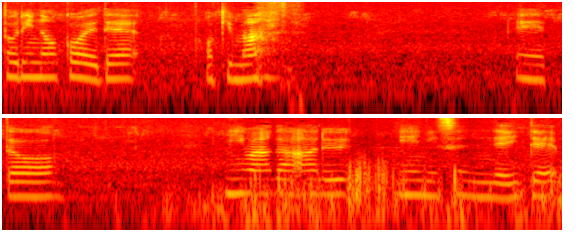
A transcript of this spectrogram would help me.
鳥の声で起きます。えっ、と庭がある家に住んでいて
